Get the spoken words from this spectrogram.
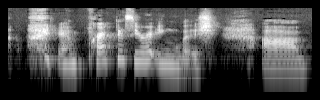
and practice your English. Um,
